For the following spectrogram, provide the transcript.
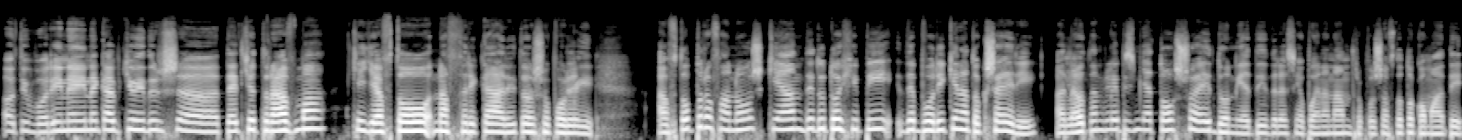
ότι μπορεί να είναι κάποιο είδους τέτοιο τραύμα και γι' αυτό να φρικάρει τόσο πολύ. Αυτό προφανώς και αν δεν του το έχει πει δεν μπορεί και να το ξέρει. Αλλά όταν βλέπεις μια τόσο έντονη αντίδραση από έναν άνθρωπο σε αυτό το κομμάτι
